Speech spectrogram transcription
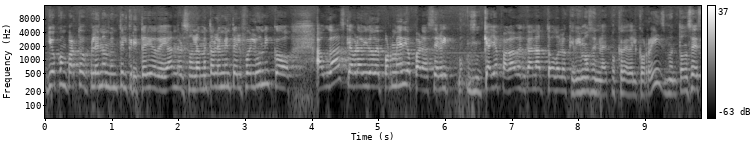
Yo comparto plenamente el criterio de Anderson. Lamentablemente él fue el único audaz que habrá habido de por medio para hacer el, que haya pagado en cana todo lo que vimos en la época del correísmo. Entonces,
